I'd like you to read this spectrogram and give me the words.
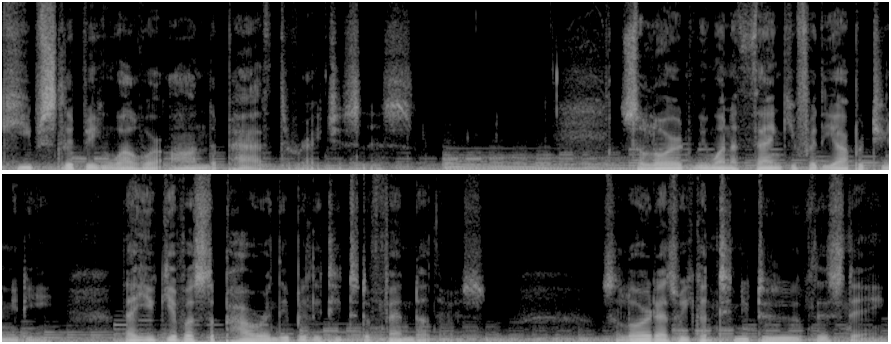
keep slipping while we're on the path to righteousness. So, Lord, we want to thank you for the opportunity that you give us the power and the ability to defend others. So, Lord, as we continue to this day,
